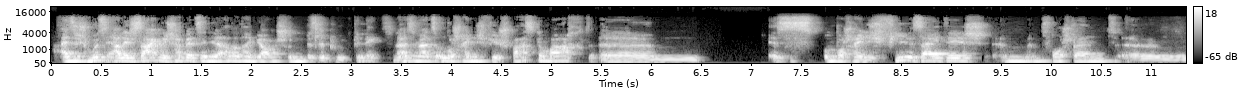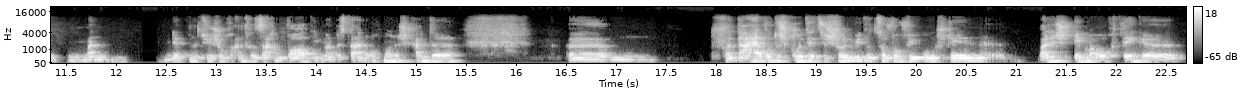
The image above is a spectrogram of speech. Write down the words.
Also ich muss ehrlich sagen, ich habe jetzt in den anderthalb Jahren schon ein bisschen Blut geleckt. Also mir hat es unwahrscheinlich viel Spaß gemacht. Ähm, es ist unwahrscheinlich vielseitig im, Vorstand. Ähm, man nimmt natürlich auch andere Sachen wahr, die man bis dahin auch noch nicht kannte. Ähm, von daher würde ich grundsätzlich schon wieder zur Verfügung stehen, weil ich eben auch denke,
